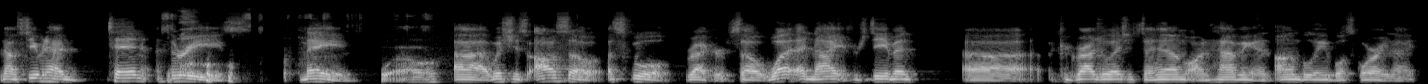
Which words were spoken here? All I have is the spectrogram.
Now, Steven had 10 threes made Wow. uh, which is also a school record. So what a night for Steven. Uh, congratulations to him on having an unbelievable scoring night.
